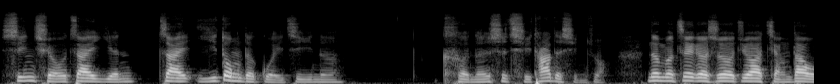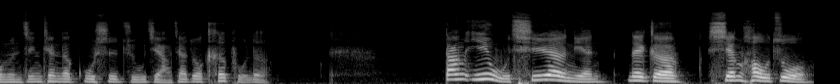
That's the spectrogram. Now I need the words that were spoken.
星球在沿在移动的轨迹呢，可能是其他的形状。那么这个时候就要讲到我们今天的故事主角，叫做科普勒。当一五七二年那个先后座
